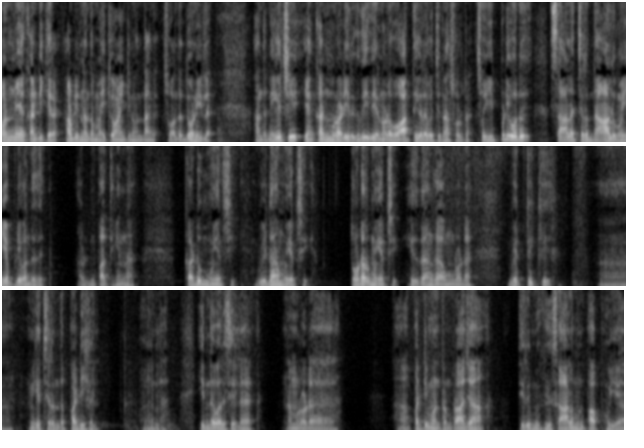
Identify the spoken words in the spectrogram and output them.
வன்மையாக கண்டிக்கிறேன் அப்படின்னு அந்த மைக்கை வாங்கிக்கின்னு வந்தாங்க. ஸோ அந்த தோனியில் அந்த நிகழ்ச்சி என் கண் முன்னாடி இருக்குது. இது என்னோடய வார்த்தைகளை வச்சு நான் சொல்கிறேன் ஸோ இப்படி ஒரு சாலச்சிறந்த ஆளுமை எப்படி வந்தது? அப்படின்னு பார்த்தீங்கன்னா கடும் முயற்சி விடாமுயற்சி தொடர் முயற்சி. இதுதாங்க அவங்களோட வெற்றிக்கு மிகச்சிறந்த படிகள். ஓகேங்களா இந்த வரிசையில் நம்மளோட பட்டிமன்றம் ராஜா திருமிகு சாலமன் பாப்பம் ஐயா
